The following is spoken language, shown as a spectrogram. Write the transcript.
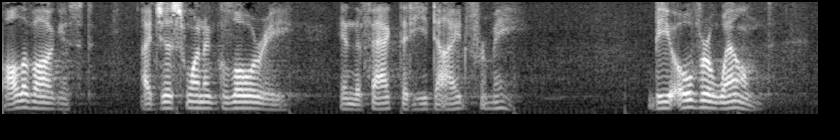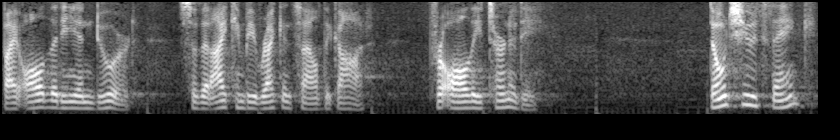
All of August, I just want to glory in the fact that he died for me. Be overwhelmed by all that he endured so that I can be reconciled to God for all eternity. Don't you think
